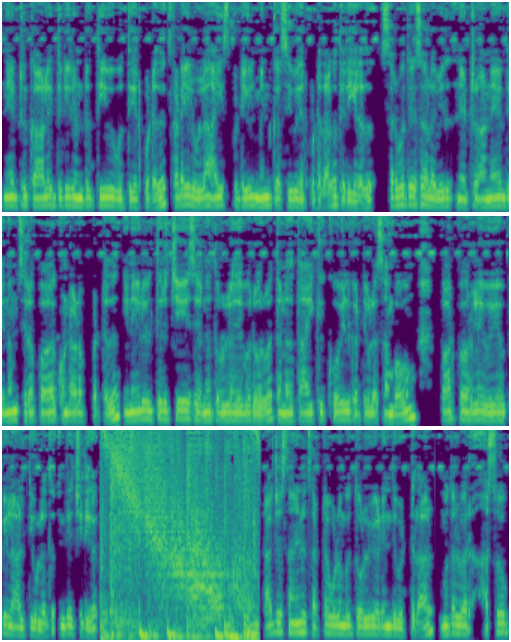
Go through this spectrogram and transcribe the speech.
நேற்று காலை திடீரென்று தீ விபத்து ஏற்பட்டது. கடையில் உள்ள ஐஸ் பெட்டியில் மின்கசிவு ஏற்பட்டதாக தெரிகிறது. சர்வதேச அளவில் நேற்று அன்னையர் தினம் சிறப்பாக கொண்டாடப்பட்டது. இந்நிலையில் திருச்சியை சேர்ந்த தொழிலதிபர் ஒருவர் தனது தாய்க்கு கோயில் கட்டியுள்ள உள்ள சம்பவம் பார்ப்பவர்களை வியப்பில் ஆழ்த்தியுள்ளது. இந்திய செய்திகள். ராஜஸ்தானில் சட்ட ஒழுங்கு தோல்வியடைந்து விட்டதால் முதல்வர் அசோக்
